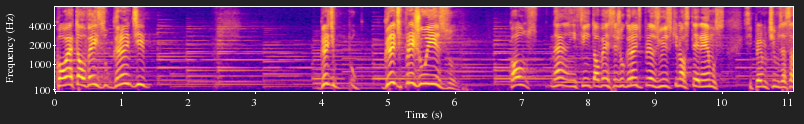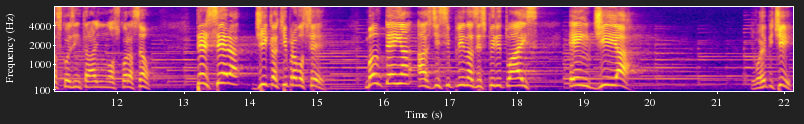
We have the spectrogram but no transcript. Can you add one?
qual é talvez o grande, grande, o grande prejuízo, qual, né, enfim, talvez seja o grande prejuízo que nós teremos se permitirmos essas coisas entrarem no nosso coração. Terceira dica aqui para você mantenha as disciplinas espirituais em dia. Eu vou repetir:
